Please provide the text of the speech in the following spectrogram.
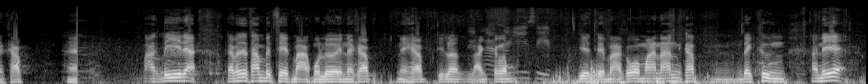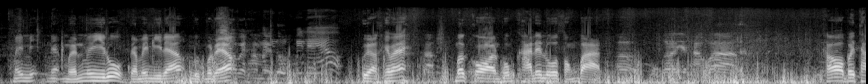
นะครับ หมากดีเนี่ยแต่มันจะทำเป็นเศษหมากหมดเลยนะครับนี่ครับทีละหลังจากเรายี่สิบเยอะเศษหมากก็ประมาณนั้นครับอืมได้ครึ่งอันนี้ไม่มีเนี่ยเหมือนไม่มีลูกแต่ไม่มีแล้วหลุดหมดแล้ว เอาไปทำอะไรหต่ลุอดไปแล้วเปลือกใช่ไหมครับ เมื่อก่อนผมขายได้โลสองบาท เออผมกำลังจะถามว่าเขาเอาไปท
